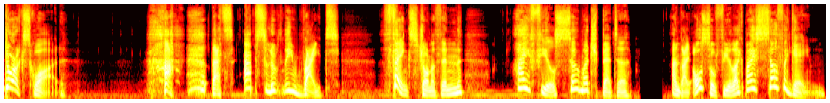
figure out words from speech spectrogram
Dork Squad. Ha! That's absolutely right. Thanks, Jonathan. I feel so much better, and I also feel like myself again.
